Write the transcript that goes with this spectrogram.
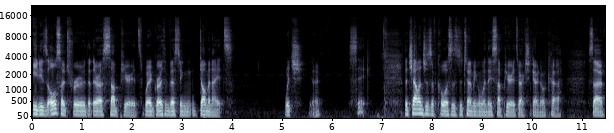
it is also true that there are sub periods where growth investing dominates, which, you know, sick. The challenges, of course, is determining when these sub periods are actually going to occur. So,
